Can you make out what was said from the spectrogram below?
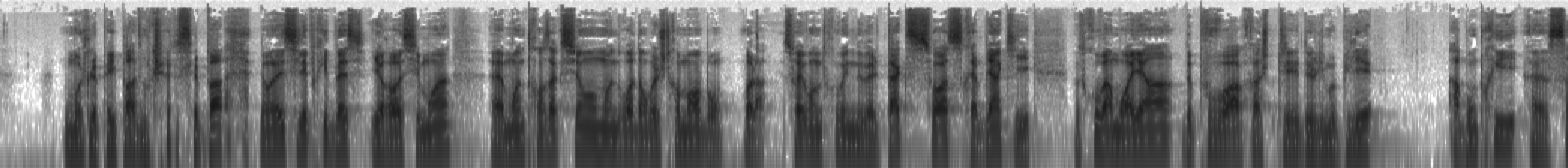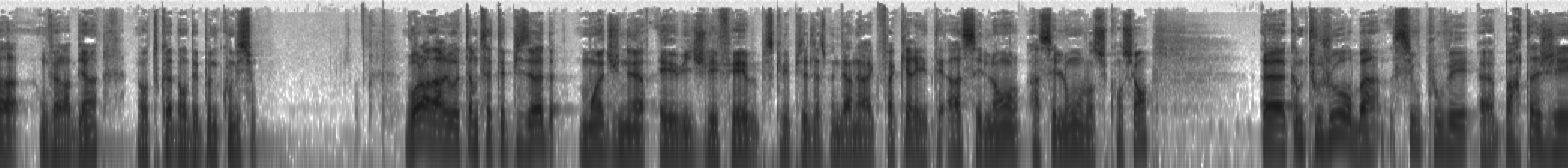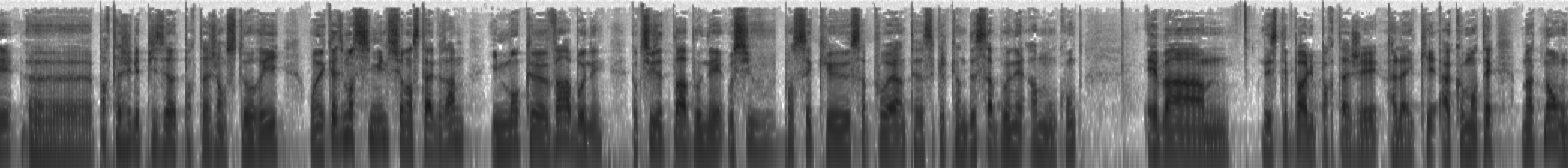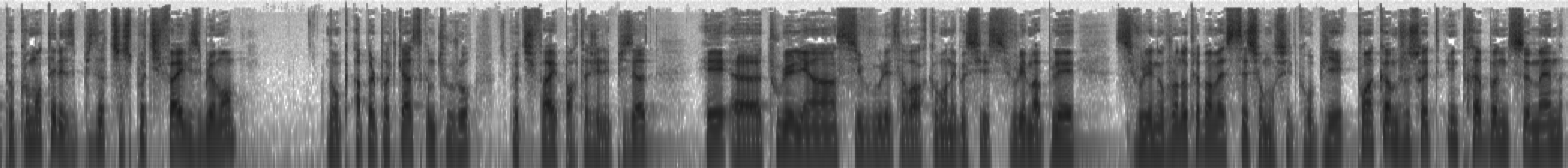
moi je le paye pas, donc je ne sais pas. Mais on a dit si les prix baissent, il y aura aussi moins. Euh, moins de transactions, moins de droits d'enregistrement. Bon, voilà. Soit ils vont nous trouver une nouvelle taxe, soit ce serait bien qu'ils nous trouvent un moyen de pouvoir racheter de l'immobilier à bon prix. Euh, ça, on verra bien, mais en tout cas dans des bonnes conditions. Voilà, on arrive au terme de cet épisode. Moins d'une heure et huit, je l'ai fait parce que l'épisode de la semaine dernière avec Faker, il était assez long, assez long, j'en suis conscient. Euh, comme toujours, ben, si vous pouvez euh, partager, euh, partager l'épisode, partager en story. On est quasiment 6000 sur Instagram. Il me manque 20 abonnés. Donc si vous n'êtes pas abonné, ou si vous pensez que ça pourrait intéresser quelqu'un de s'abonner à mon compte, eh ben, n'hésitez pas à lui partager, à liker, à commenter. Maintenant, on peut commenter les épisodes sur Spotify, visiblement. Donc Apple Podcast, comme toujours, Spotify, partagez l'épisode. Et tous les liens, si vous voulez savoir comment négocier, si vous voulez m'appeler, si vous voulez nous rejoindre au Club Invest, c'est sur mon site groupier.com. Je vous souhaite une très bonne semaine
